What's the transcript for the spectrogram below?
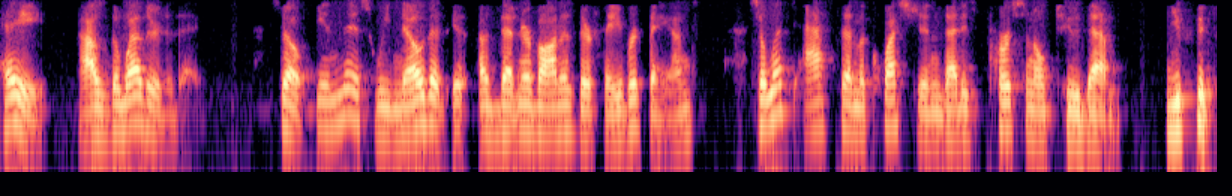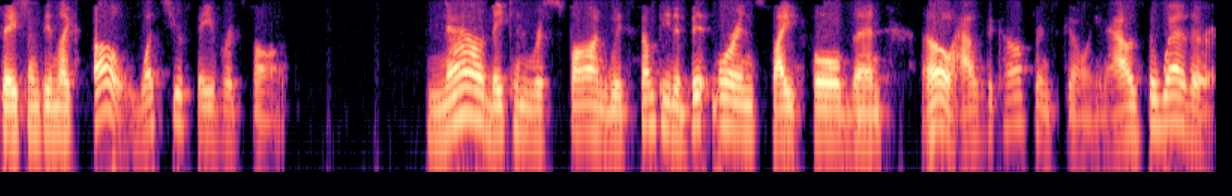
hey, how's the weather today? So in this, we know that, uh, that Nirvana is their favorite band. So let's ask them a question that is personal to them. You could say something like, oh, what's your favorite song? Now they can respond with something a bit more insightful than, oh, how's the conference going? How's the weather?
